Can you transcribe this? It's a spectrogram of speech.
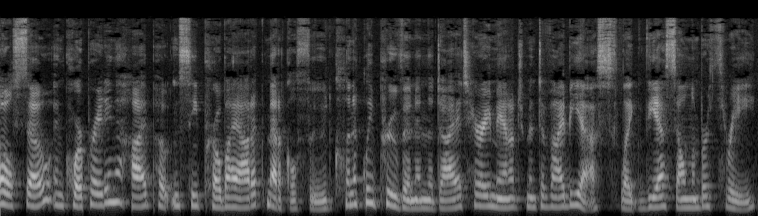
Also, incorporating a high potency probiotic medical food clinically proven in the dietary management of IBS, like VSL number 3,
